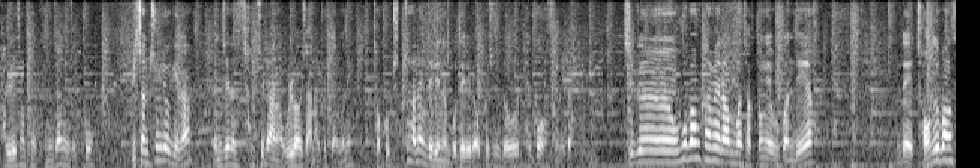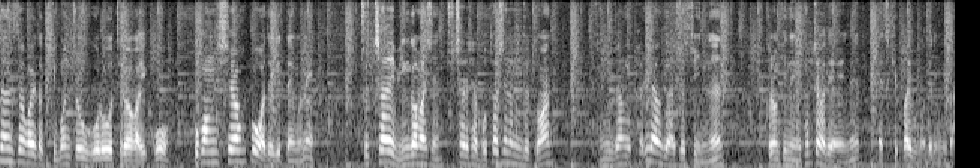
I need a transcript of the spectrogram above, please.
관리 상태가 굉장히 좋고 미션 충격이나 엔진에서 잡소리 하나 올라오지 않았기 때문에 적극 추천해드리는 모델이라고 보셔도 될 것 같습니다. 지금 후방 카메라 한번 작동해 볼 건데요. 네, 전후방 센서가 일단 기본적으로 들어가 있고 후방 시야 확보가 되기 때문에 주차에 민감하신 주차를 잘 못하시는 분들 또한 굉장히 편리하게 하실 수 있는 그런 기능이 탑재가 되어 있는 SQ5 모델입니다.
